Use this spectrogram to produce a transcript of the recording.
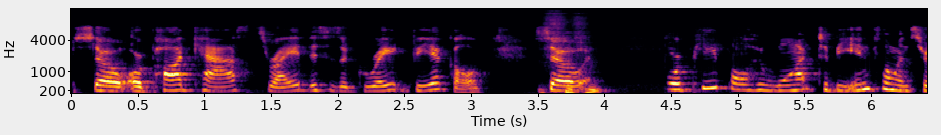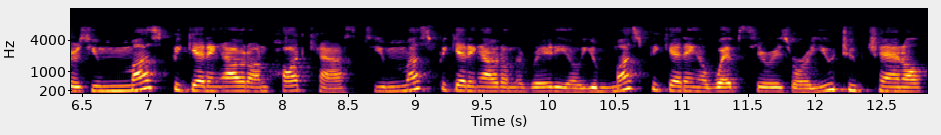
so or podcasts, right? This is a great vehicle. So for people who want to be influencers, you must be getting out on podcasts, you must be getting out on the radio, you must be getting a web series or a YouTube channel.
